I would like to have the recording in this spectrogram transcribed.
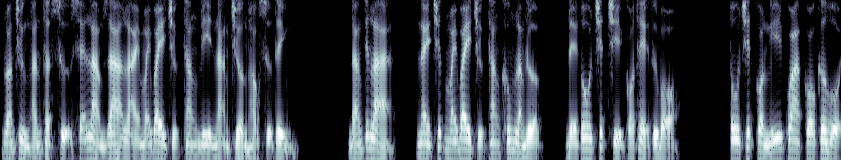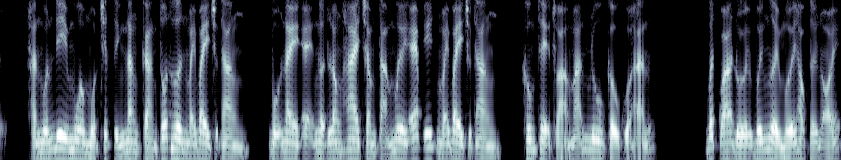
đoán chừng hắn thật sự sẽ làm ra lái máy bay trực thăng đi nàng trường học sự tình. Đáng tiếc là này chiếc máy bay trực thăng không làm được, để tô chết chỉ có thể từ bỏ. Tô chết còn nghĩ qua có cơ hội, hắn muốn đi mua một chiếc tính năng càng tốt hơn máy bay trực thăng, bộ này e ẹ ngợt long 280 fx máy bay trực thăng, không thể thỏa mãn nhu cầu của hắn. Bất quá đối với người mới học tới nói,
